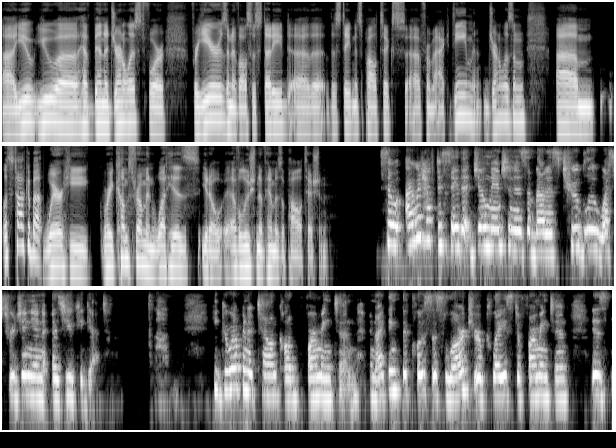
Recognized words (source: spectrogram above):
Uh, you you uh, have been a journalist for for years and have also studied the the state and its politics from academia and journalism. Um, let's talk about where he where he comes from and what his you know evolution of him as a politician. So I would have to say that Joe Manchin is about as true blue West Virginian as you could get. Um, He grew up in a town called Farmington, and I think the closest larger place to Farmington is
